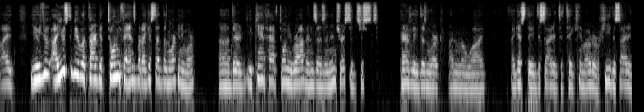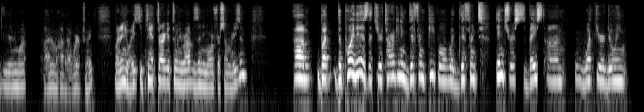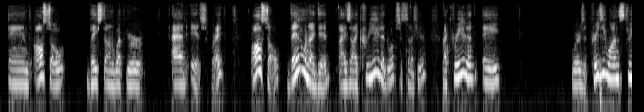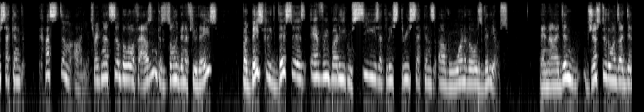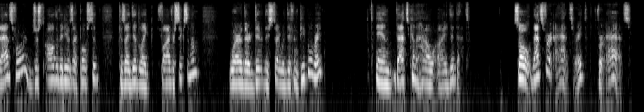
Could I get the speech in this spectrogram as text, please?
I you I used to be able to target Tony fans but I guess that doesn't work anymore. Uh there you can't have Tony Robbins as an interest. It's just apparently it doesn't work. I don't know why. I guess they decided to take him out or he decided he didn't want I don't know how that works right? But anyways you can't target Tony Robbins anymore for some reason um but the point is that you're targeting different people with different interests based on what you're doing and also based on what your ad is right? Also then when I did as I created whoops it's not here I created a where is it? Crazy ones three second custom audience right? Now it's still below a thousand because it's only been a few days but basically this is everybody who sees at least three seconds of one of those videos and I didn't just do the ones I did ads for just all the videos I posted because I did like five or six of them where they're they started with different people right? And that's kind of how I did that. So that's for ads right? For ads.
